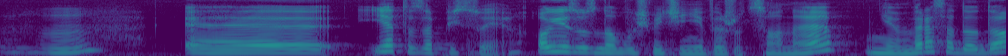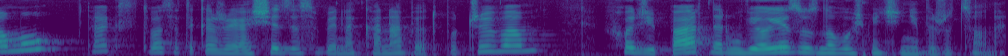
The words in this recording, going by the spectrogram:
Mhm. E, ja to zapisuję. O Jezu, znowu śmieci niewyrzucone. Nie wiem, wraca do domu, tak? Sytuacja taka, że ja siedzę sobie na kanapie, odpoczywam, wchodzi partner, mówi o Jezu, znowu śmieci niewyrzucone.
